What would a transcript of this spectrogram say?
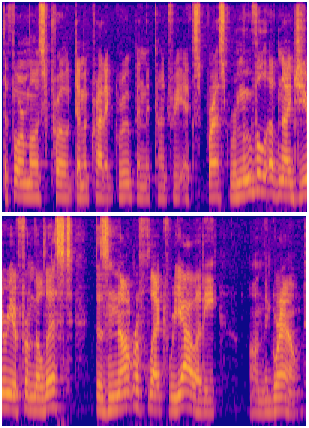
The foremost pro democratic group in the country expressed removal of Nigeria from the list does not reflect reality on the ground.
